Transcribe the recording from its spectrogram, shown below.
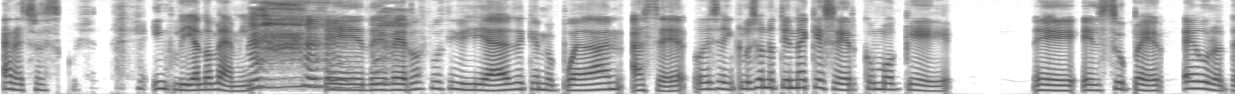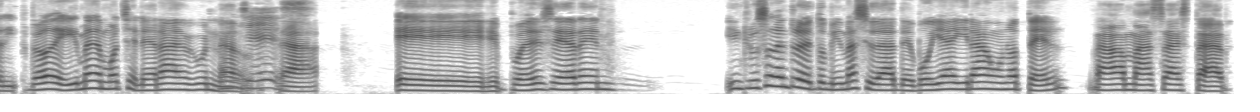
a nuestros escuchas, incluyéndome a mí, eh, de ver las posibilidades de que me puedan hacer. O sea, incluso no tiene que ser como que eh, el super Eurotrip, ¿no? De irme de mochilera a algún lado. O sea, eh, puede ser en, incluso dentro de tu misma ciudad, de voy a ir a un hotel, nada más a estar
